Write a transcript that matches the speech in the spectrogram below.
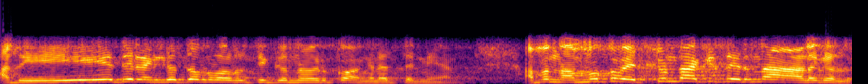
അത് ഏത് രംഗത്ത് പ്രവർത്തിക്കുന്നവർക്കും അങ്ങനെ തന്നെയാണ്. അപ്പം നമുക്ക് വെച്ചുണ്ടാക്കി തരുന്ന ആളുകൾ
